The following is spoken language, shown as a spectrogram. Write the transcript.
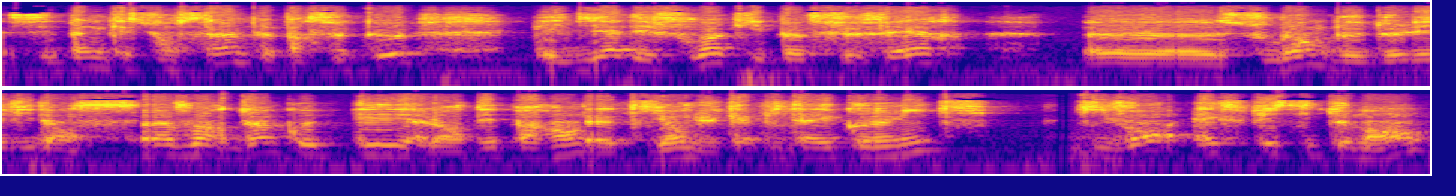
c'est pas une question simple parce que il y a des choix qui peuvent se faire euh, sous l'angle de l'évidence. On va avoir d'un côté alors des parents qui ont du capital économique qui vont explicitement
